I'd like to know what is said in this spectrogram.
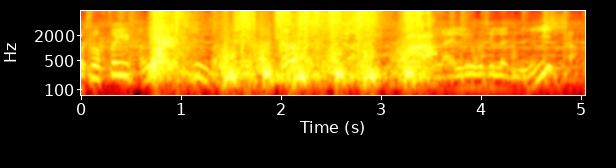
我说飞鹏，今晚为何这么多原来溜进了你小子。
